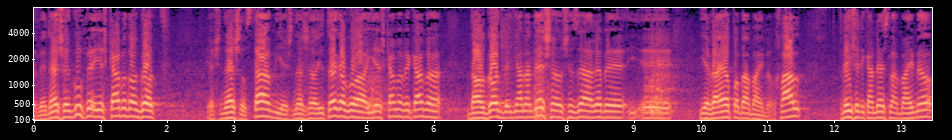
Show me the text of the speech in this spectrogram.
ובנשר גופה יש כמה דרגות. יש נשר סתם, יש נשר יותר גבוה, יש כמה וכמה דרגות בעניין הנשר, שזה הרב אה, יבאר פה במיימר. בכלל, לפני שניכנס למיימר,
